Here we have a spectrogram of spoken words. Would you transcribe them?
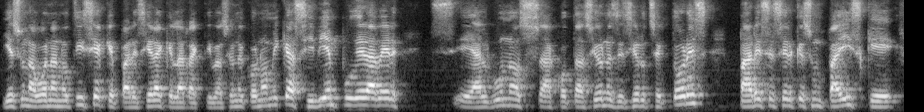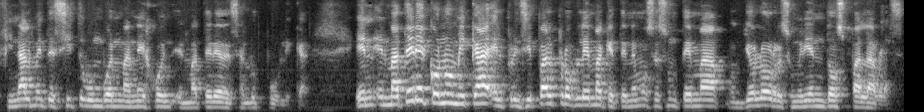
y es una buena noticia que pareciera que la reactivación económica, si bien pudiera haber eh, algunas acotaciones de ciertos sectores, parece ser que es un país que finalmente sí tuvo un buen manejo en, materia de salud pública. En, materia económica, el principal problema que tenemos es un tema, yo lo resumiría en dos palabras,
